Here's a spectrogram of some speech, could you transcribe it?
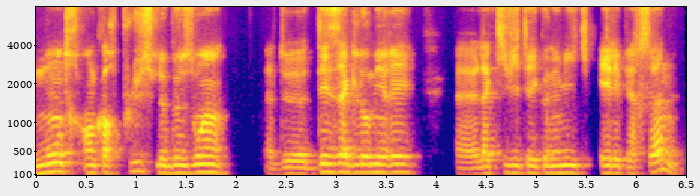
montre encore plus le besoin de désagglomérer euh, l'activité économique et les personnes,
